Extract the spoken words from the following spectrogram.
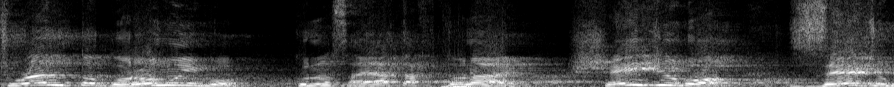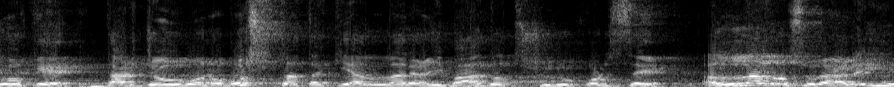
চূড়ান্ত গরম হইব কোনো ছায়া থাকতো নাই। সেই যুবক, যে যুবকে তার যৌবন অবস্থা থেকে আল্লাহর ইবাদত শুরু করছে আল্লাহ রসুল আলহি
